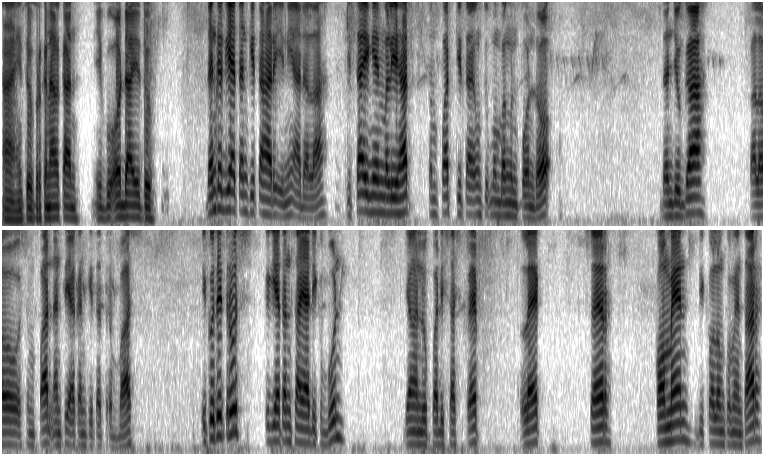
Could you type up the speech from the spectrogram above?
Nah, itu perkenalkan Ibu Oda itu. Dan kegiatan kita hari ini adalah kita ingin melihat tempat kita untuk membangun pondok dan juga kalau sempat nanti akan kita terbas. Ikuti terus kegiatan saya di kebun. Jangan lupa di subscribe, like, share, komen di kolom komentar.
